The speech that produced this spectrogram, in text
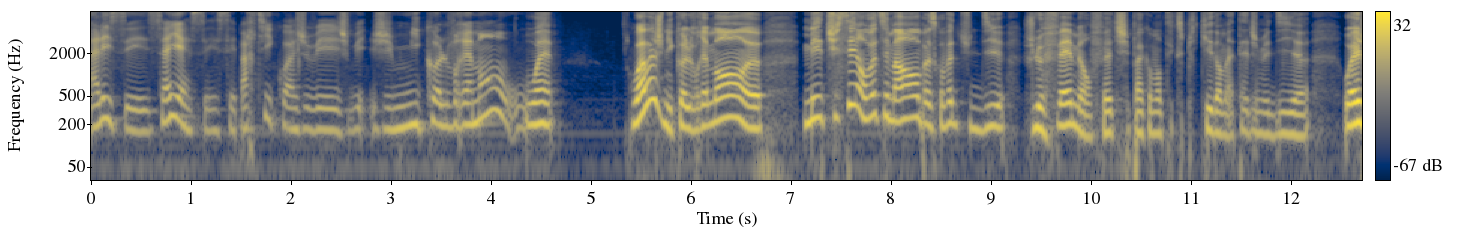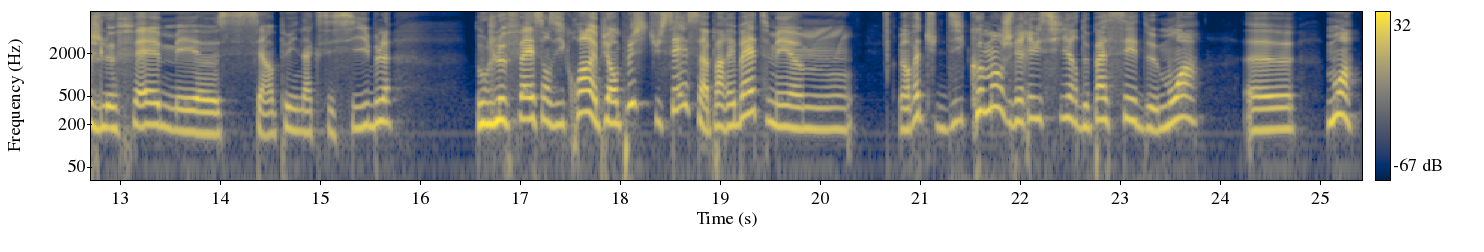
allez c'est ça y est c'est c'est parti quoi. Je vais je vais je m'y colle vraiment. ou- Ouais. Ouais, ouais, je m'y colle vraiment. euh, mais tu sais, en fait, c'est marrant parce qu'en fait, tu te dis, je le fais, mais en fait, je sais pas comment t'expliquer dans ma tête. Je me dis, euh, ouais, je le fais, mais euh, c'est un peu inaccessible. Donc, je le fais sans y croire. Et puis, en plus, tu sais, ça paraît bête, mais, mais en fait, tu te dis, comment je vais réussir de passer de moi, moi,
